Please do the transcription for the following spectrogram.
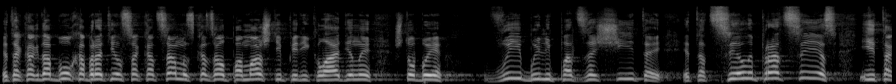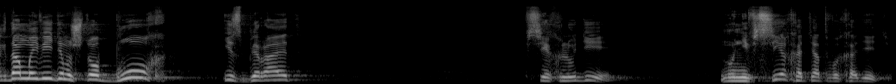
Это когда Бог обратился к отцам и сказал, помажьте перекладины, чтобы вы были под защитой. Это целый процесс. И тогда мы видим, что Бог избирает всех людей. Но не все хотят выходить.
